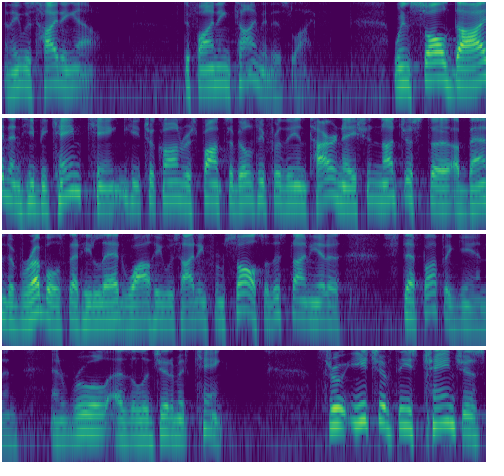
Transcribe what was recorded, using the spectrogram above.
and he was hiding out, defining time in his life. When Saul died and he became king, he took on responsibility for the entire nation, not just a, a, band of rebels that he led while he was hiding from Saul. So this time he had to step up again and, and rule as a legitimate king. Through each of these changes,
